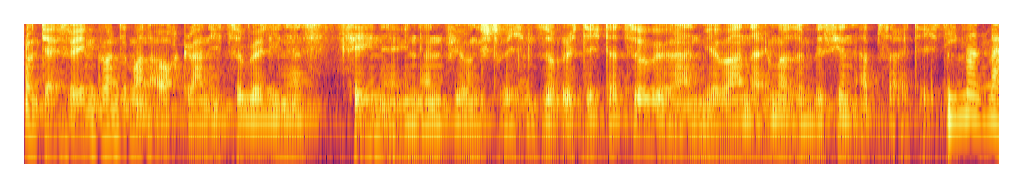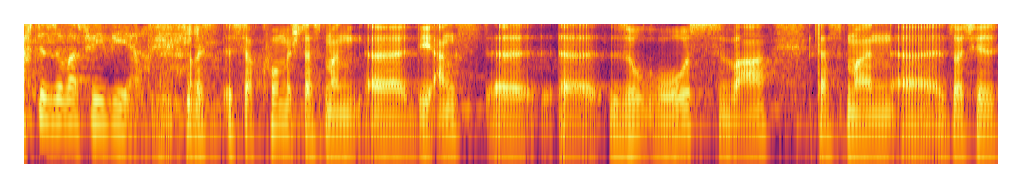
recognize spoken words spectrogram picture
Und deswegen konnte man auch gar nicht zur Berliner Szene in Anführungsstrichen so richtig dazugehören. Wir waren da immer so ein bisschen abseitig. Niemand machte sowas wie wir. Aber es ist doch komisch, dass man äh, die Angst äh, äh, so groß war, dass man äh, solche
